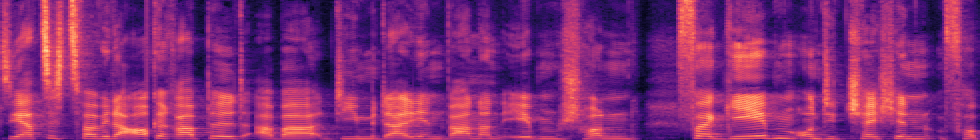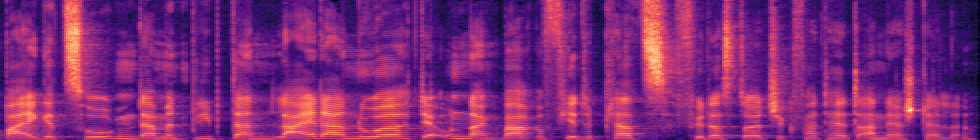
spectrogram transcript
Sie hat sich zwar wieder aufgerappelt, aber die Medaillen waren dann eben schon vergeben und die Tschechin vorbeigezogen. Damit blieb dann leider nur der undankbare vierte Platz für das deutsche Quartett an der Stelle.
